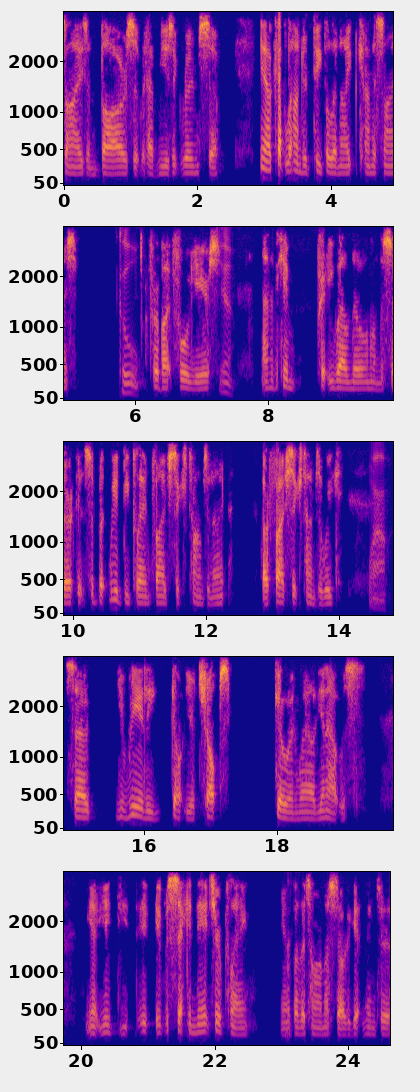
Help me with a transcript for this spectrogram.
size and bars that would have music rooms. So, you know, a couple of hundred people a night kind of size Cool. for about four years Yeah. and it became pretty well known on the circuit. So, but we'd be playing five, six times a night, or five, six times a week. Wow. So you really got your chops going. Well, you know, it was, yeah, you, you, it, it was second nature playing. You know, by the time I started getting into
